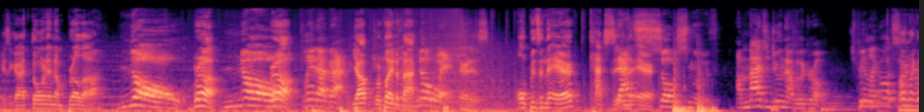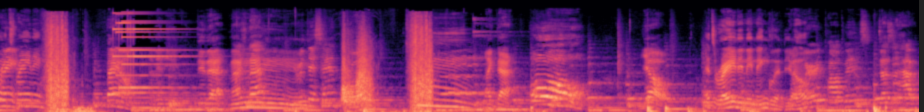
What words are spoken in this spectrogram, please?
here's a guy throwing an umbrella. No. Bruh. No. Bruh. Play that back. Yep, we're playing it back. No way. There it is. Opens in the air, catches it in the air. so smooth. Imagine doing that with a girl. Just being like, oh, it's Oh my god, rain. it's raining. Bam. And then you do that. Imagine that. Mm. You with this hand, throw it. Like that. Oh. Yo. It's raining in England, you Yo, know? Mary Poppins doesn't have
